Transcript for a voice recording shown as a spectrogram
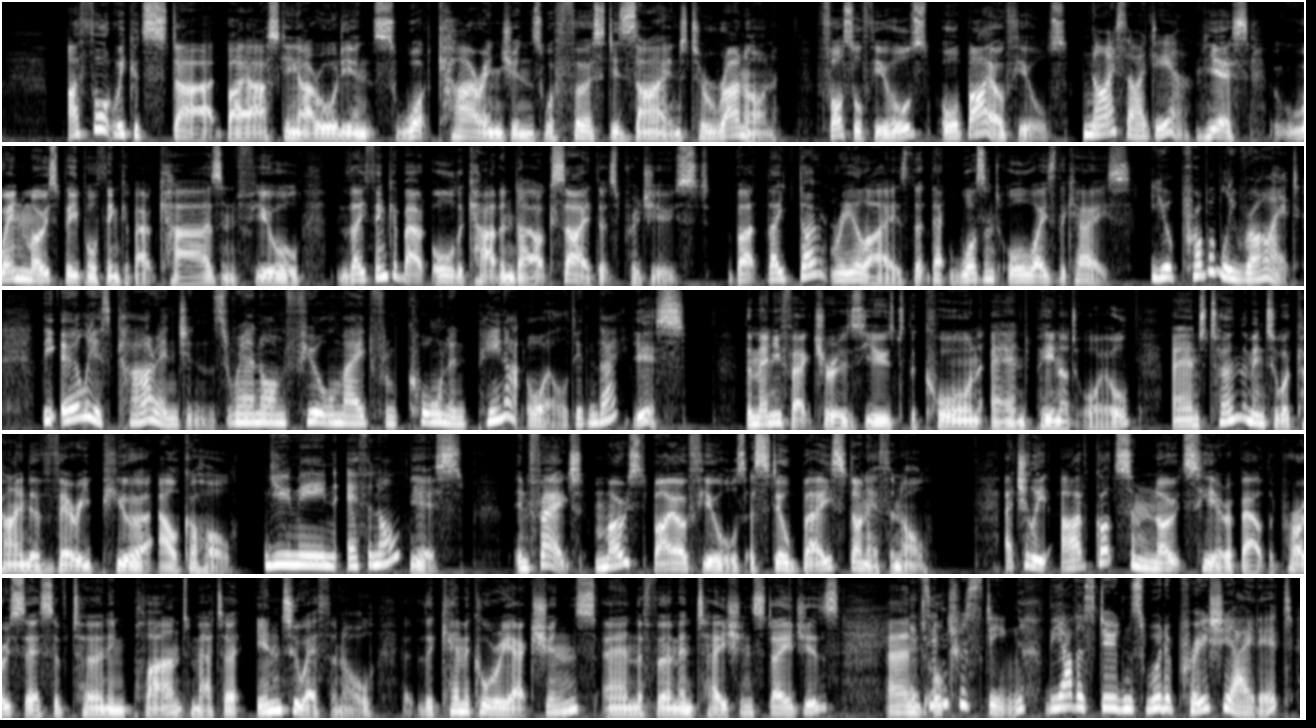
I thought we could start by asking our audience what car engines were first designed to run on fossil fuels or biofuels. Nice idea. Yes, when most people think about cars and fuel, they think about all the carbon dioxide that's produced, but they don't realise that that wasn't always the case. You're probably right. The earliest car engines ran on fuel made from corn and peanut oil, didn't they? Yes. The manufacturers used the corn and peanut oil and turned them into a kind of very pure alcohol. You mean ethanol? Yes. In fact, most biofuels are still based on ethanol. Actually, I've got some notes here about the process of turning plant matter into ethanol, the chemical reactions and the fermentation stages. And it's interesting. The other students would appreciate it,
